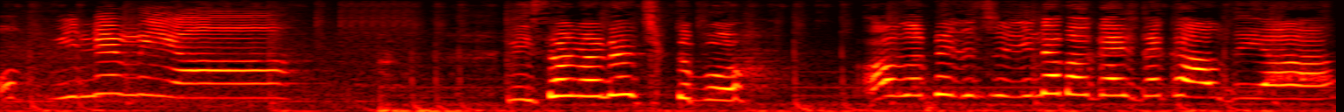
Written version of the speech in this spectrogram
Of yine mi ya? Nisa nereden çıktı bu? Abla Pelinsu yine bagajda kaldı ya.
